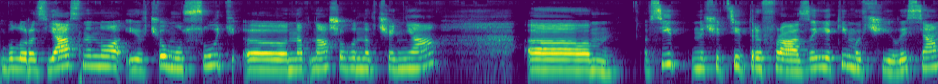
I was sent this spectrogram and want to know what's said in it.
було роз'яснено, і в чому суть е, нашого навчання. Е, Всі значить, ці три фрази, які ми вчилися,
